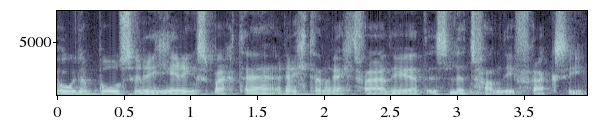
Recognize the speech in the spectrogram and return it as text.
ook de Poolse regeringspartij, Recht en Rechtvaardigheid, is lid van die fractie.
